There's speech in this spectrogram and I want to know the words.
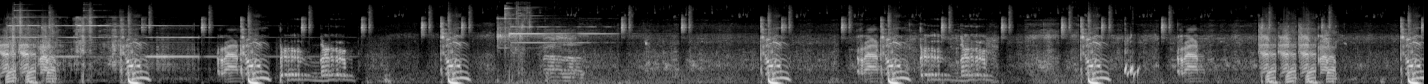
กัดกัดกัดรับทุ่งรัดทุ่งทุ่งตรัลทุ่งรัดทุ่งทุ่งรัดกัดกัดกัดรับทุ่ง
